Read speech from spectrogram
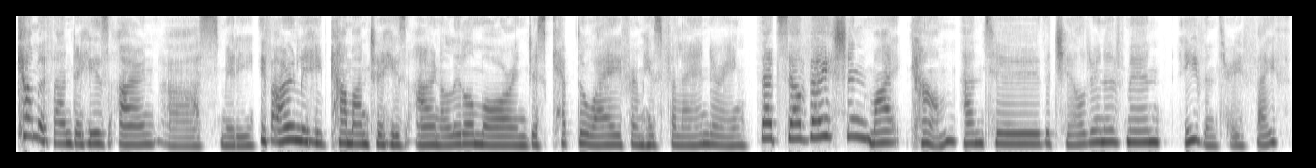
cometh unto his own. Ah, Smitty, if only he'd come unto his own a little more and just kept away from his philandering, that salvation might come unto the children of men, even through faith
